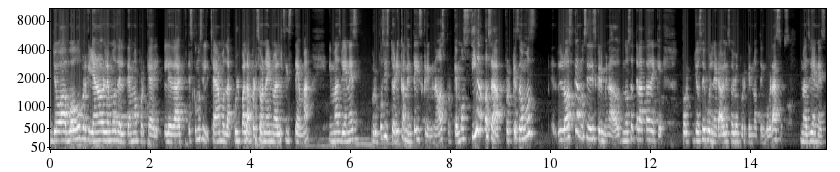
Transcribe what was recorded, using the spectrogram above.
yo abogo porque ya no hablemos del tema porque le da, es como si le echáramos la culpa a la persona y no al sistema, y más bien es grupos históricamente discriminados porque hemos sido, o sea, porque somos los que hemos sido discriminados. No se trata de que yo soy vulnerable solo porque no tengo brazos. Más bien es,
